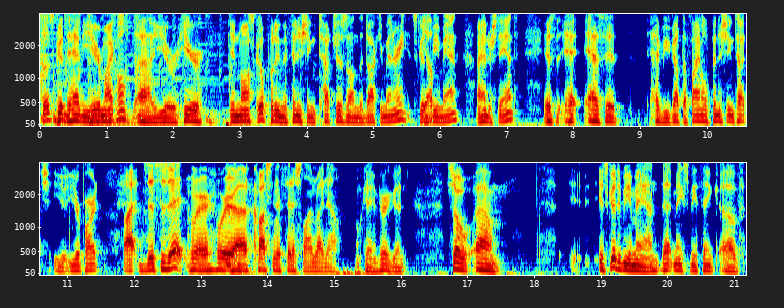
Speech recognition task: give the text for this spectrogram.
So it's good to have you here, Michael. Uh, you're here in Moscow putting the finishing touches on the documentary. It's good to be a man. I understand. Is as it have you got the final finishing touch? Your part? Uh, this is it. We're, we're uh, crossing the finish line right now. Okay, very good. So um, it's good to be a man. That makes me think of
